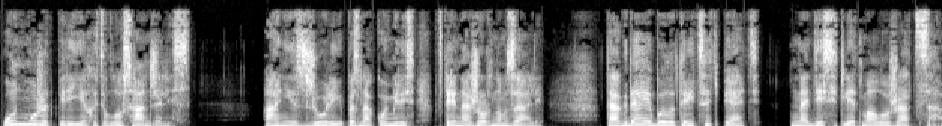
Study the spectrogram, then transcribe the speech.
он может переехать в Лос-Анджелес. Они с Джулией познакомились в тренажерном зале. Тогда ей было 35, на 10 лет моложе отца.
